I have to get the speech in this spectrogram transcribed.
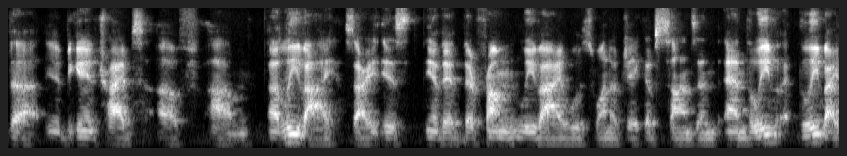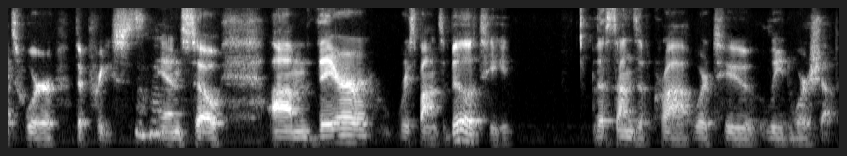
the you know, beginning of the tribes of um, uh, Levi. Sorry, is you know they're, they're from Levi, who was one of Jacob's sons, and and the, Levi, the Levites were the priests, Mhm. and so um, their responsibility the sons of Korah were to lead worship.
